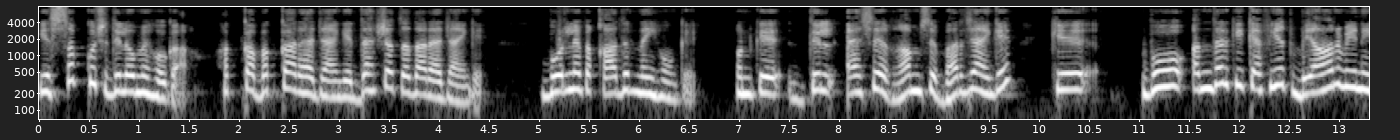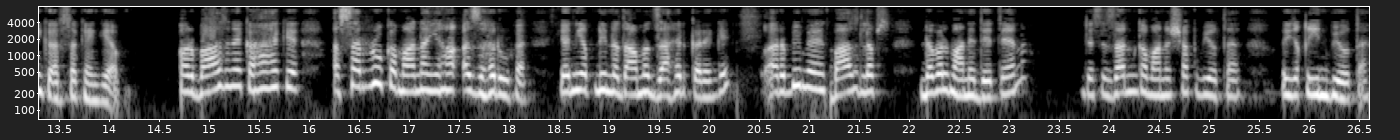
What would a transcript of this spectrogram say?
یہ سب کچھ دلوں میں ہوگا۔ ہکا بکا رہ جائیں گے، دہشت زدہ رہ جائیں گے۔ بولنے پہ قادر نہیں ہوں گے۔ ان کے دل ایسے غم سے بھر جائیں گے کہ وہ اندر کی کیفیت بیان بھی نہیں کر سکیں گے اب۔ اور بعض نے کہا ہے کہ اسرو کا مانا یہاں ازہرو ہے یعنی اپنی ندامت ظاہر کریں گے۔ عربی میں بعض لفظ ڈبل مانے دیتے ہیں نا، جیسے زن کا مانا شک بھی ہوتا ہے اور یقین بھی ہوتا ہے۔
